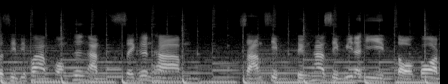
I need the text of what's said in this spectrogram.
ประสิทธิภาพของเครื่องอัดไซเคิลไทม์30-50 วินาทีต่อก้อน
